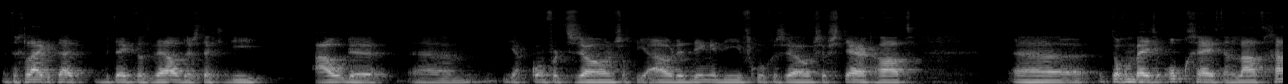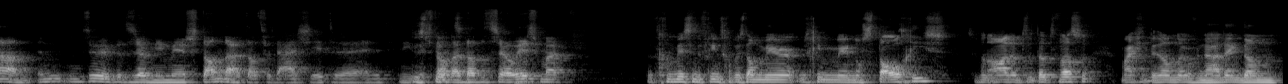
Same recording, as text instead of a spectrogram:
En tegelijkertijd betekent dat wel dus dat je die oude ehm, ja, comfortzones of die oude dingen die je vroeger zo, zo sterk had, eh, toch een beetje opgeeft en laat gaan. En natuurlijk, dat is ook niet meer standaard dat we daar zitten. En het is niet Dus meer standaard dat het zo is, maar dat gemis in de vriendschap is dan meer, misschien meer nostalgisch. Zo van, ah, dat, dat was het. Maar als je er dan over nadenkt, dan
